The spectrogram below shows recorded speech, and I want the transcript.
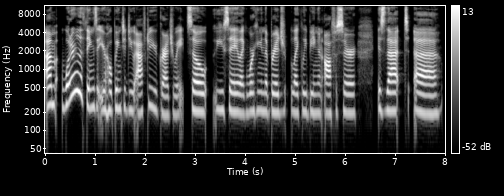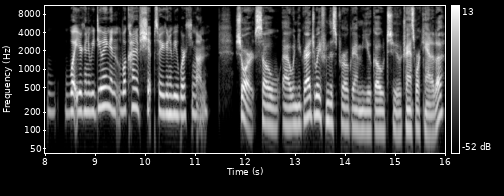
Um, what are the things that you're hoping to do after you graduate? So you say like working in the bridge, likely being an officer. Is that uh, what you're going to be doing, and what kind of ships are you going to be working on? Sure. So uh, when you graduate from this program, you go to Transport Canada.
